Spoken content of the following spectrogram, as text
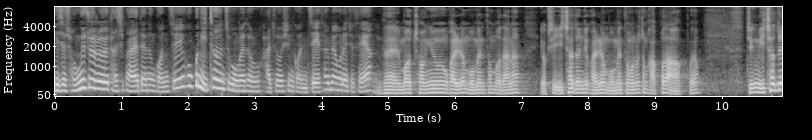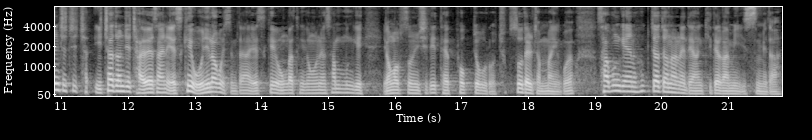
이제 정유주를 다시 봐야 되는 건지 혹은 2차전지 모멘텀을 가져오신 건지 설명을 해주세요. 네, 뭐 정유 관련 모멘텀보다는 역시 2차전지 관련 모멘텀으로 좀 갖고 나왔고요. 지금 2차 전지, 2차 전지 자회사에는 SK온이라고 있습니다. SK온 같은 경우는 3분기 영업 손실이 대폭적으로 축소될 전망이고요. 4분기에는 흑자 전환에 대한 기대감이 있습니다.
